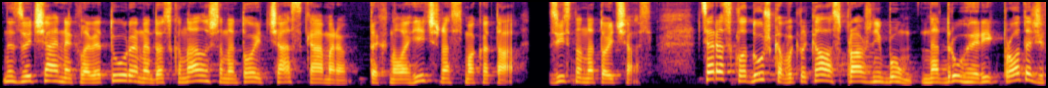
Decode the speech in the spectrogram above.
незвичайна клавіатура, недосконаліша на той час камера, технологічна смакота. Звісно, на той час. Ця розкладушка викликала справжній бум. На другий рік продажів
